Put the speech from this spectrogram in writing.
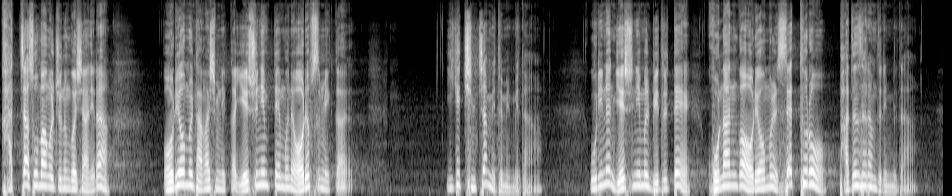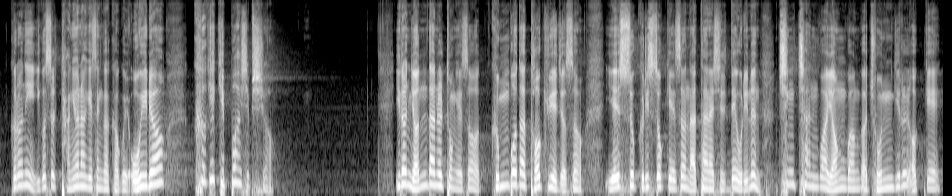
가짜 소망을 주는 것이 아니라 어려움을 당하십니까? 예수님 때문에 어렵습니까? 이게 진짜 믿음입니다. 우리는 예수님을 믿을 때 고난과 어려움을 세트로 받은 사람들입니다. 그러니 이것을 당연하게 생각하고 오히려 크게 기뻐하십시오. 이런 연단을 통해서 금보다 더 귀해져서 예수 그리스도께서 나타나실 때 우리는 칭찬과 영광과 존귀를 얻게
